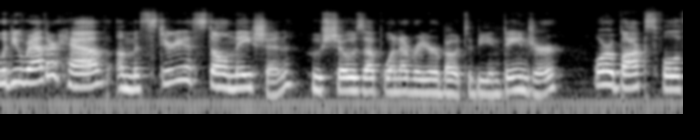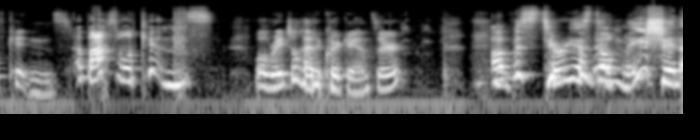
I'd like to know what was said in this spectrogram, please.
Would you rather have a mysterious Dalmatian who shows up whenever you're about to be in danger, or a box full of kittens? A box full of kittens. Well, Rachel had a quick answer. A mysterious Dalmatian,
